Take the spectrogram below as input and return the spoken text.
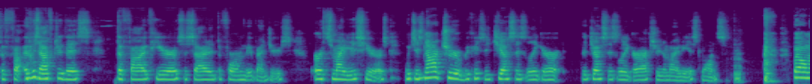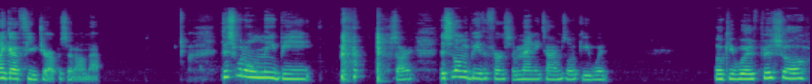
the fi- it was after this the five heroes decided to form the Avengers, Earth's mightiest heroes, which is not true because the Justice League are the Justice League are actually the mightiest ones. but I'll make a future episode on that. This would only be sorry. This would only be the first of many times Loki would Loki would fish off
